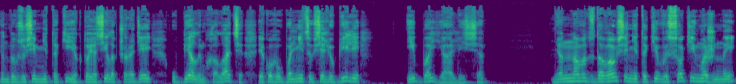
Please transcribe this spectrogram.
Ён быў зусім не такі, як той асілак чарадзей у белым халаце, якога ў бальніцы ўсе любілі і баяліся. Ён нават здаваўся не такі высокі мажны,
